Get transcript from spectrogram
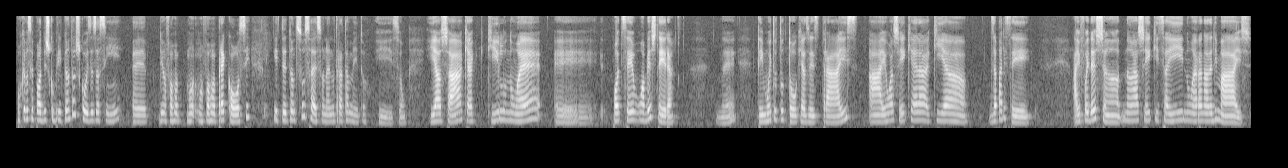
porque você pode descobrir tantas coisas assim, é, de uma forma, uma, uma, forma precoce e ter tanto sucesso, né, no tratamento. Isso. E achar que aquilo não é, é pode ser uma besteira, né? Tem muito tutor que às vezes traz ah, eu achei que era que ia desaparecer. Aí foi deixando. Não, eu achei que isso aí não era nada demais.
